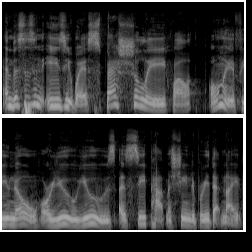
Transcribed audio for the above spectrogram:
And this is an easy way, especially, well, only if you know or you use a CPAP machine to breathe at night.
